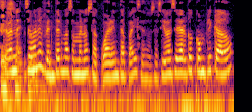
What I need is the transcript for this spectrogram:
Se van, se van a enfrentar más o menos a 40 países, o sea, sí va a ser algo complicado,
